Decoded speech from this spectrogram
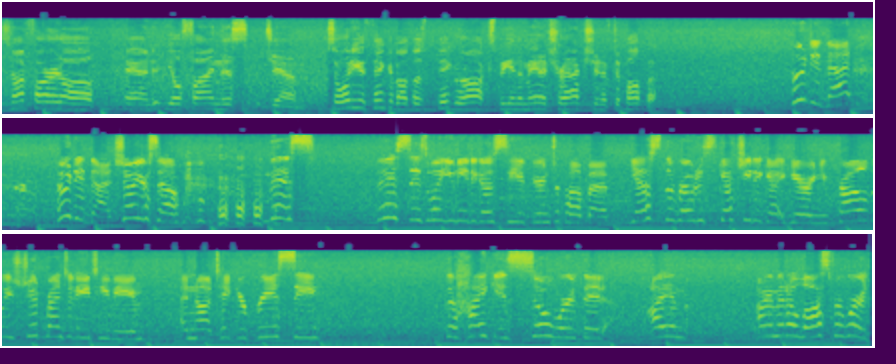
it's not far at all, and you'll find this gem. So what do you think about those big rocks being the main attraction of Tapalpa? Who did that? Who did that? Show yourself. this, this is what you need to go see if you're in Tapalpa. Yes, the road is sketchy to get here and you probably should rent an ATV and not take your Prius C. The hike is so worth it. I am, I am at a loss for words.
